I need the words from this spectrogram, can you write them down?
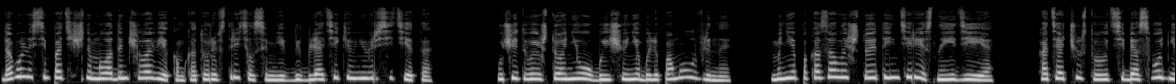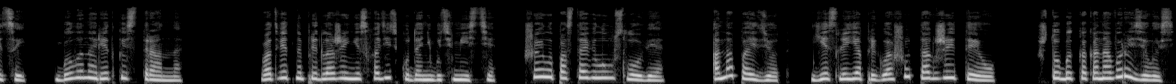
довольно симпатичным молодым человеком, который встретился мне в библиотеке университета. Учитывая, что они оба еще не были помолвлены, мне показалось, что это интересная идея, хотя чувствовать себя сводницей было на редкость странно. В ответ на предложение сходить куда-нибудь вместе, Шейла поставила условие. Она пойдет, если я приглашу также и Тео, чтобы, как она выразилась,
